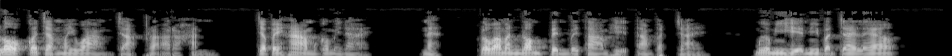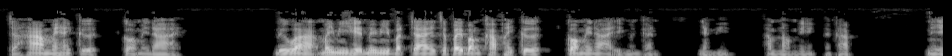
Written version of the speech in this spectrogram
โลกก็จะไม่ว่างจากพระอรหันต์จะไปห้ามก็ไม่ได้นะเพราะว่ามันล่อมเป็นไปตามเหตุตามปัจจัย เมื่อมีเหตุมีปัจจัยแล้ว จะห้ามไม่ให้เกิดก็ไม่ได้ หรือว่าไม่มีเหตุไม่มีปัจจัยจะไปบังคับให้เกิดก็ไม่ได้อีกเหมือนกัน อย่างนี้ทำนองนี้นะครับ นี่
